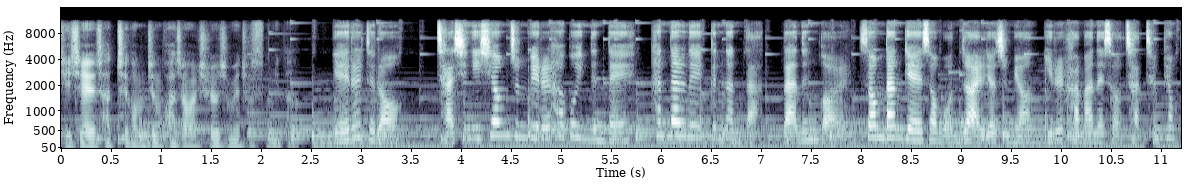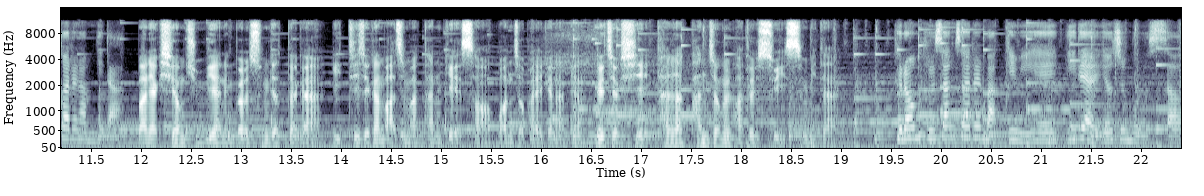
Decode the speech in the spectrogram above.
티제의 자체 검증 과정을 치러주면 좋습니다. 예를 들어 자신이 시험 준비를 하고 있는데 한 달 내에 끝난다 라는 걸 썸 단계에서 먼저 알려주면 이를 감안해서 자체 평가를 합니다. 만약 시험 준비하는 걸 숨겼다가 이티제가 마지막 단계에서 먼저 발견하면 그 즉시 탈락 판정을 받을 수 있습니다. 그런 불상사를 막기 위해 미리 알려줌으로써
